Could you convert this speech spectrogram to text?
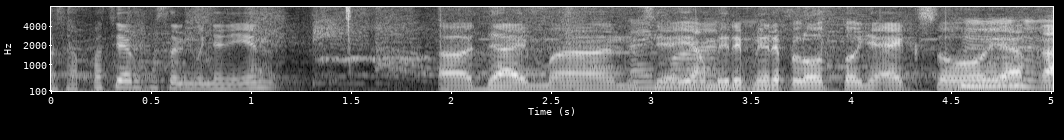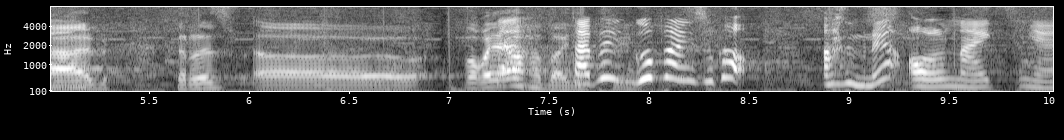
siapa sih yang sering nyanyiin? Uh, Diamonds, ya, yang mirip-mirip lotonya EXO ya kan. Terus uh, pokoknya ah banyak tapi sih. gue paling suka ah, sebenarnya All Night-nya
